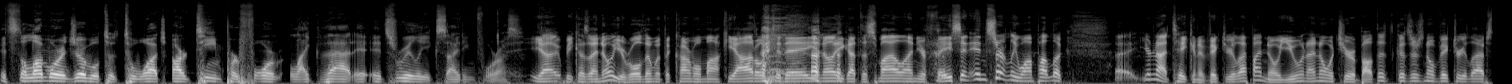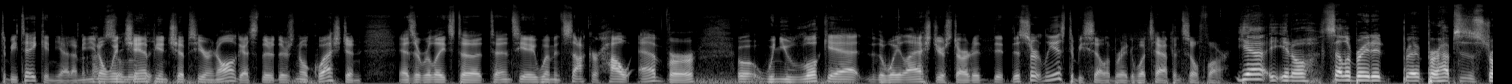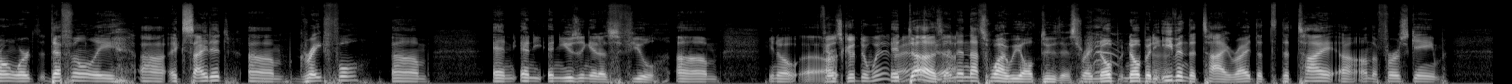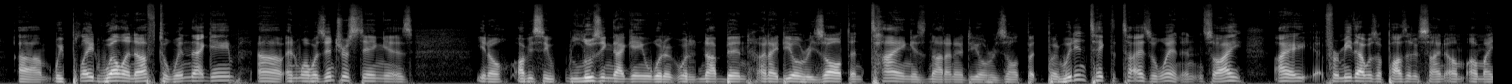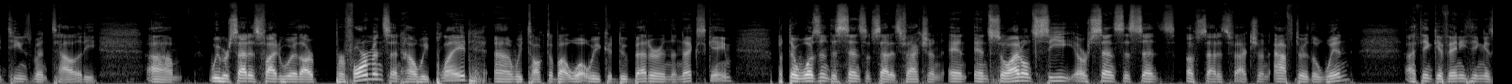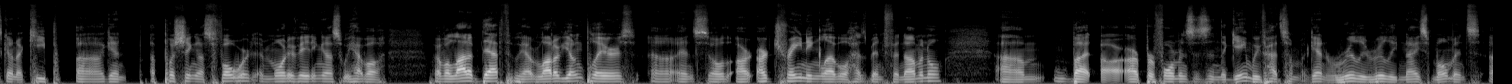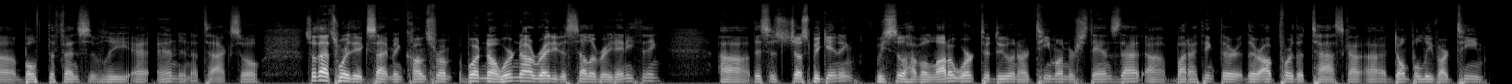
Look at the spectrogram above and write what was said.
It's a lot more enjoyable to, to watch our team perform like that. It, it's really exciting for us. Yeah, because I know you rolled in with the caramel macchiato today. you know, you got the smile on your face. And, and certainly, Juampa, look, uh, you're not taking a victory lap. I know you, and I know what you're about because there's no victory laps to be taken yet. I mean, you Absolutely. don't win championships here in August. There, there's no question as it relates to, to NCAA women's soccer. However, uh, when you look at the way last year started, this certainly is to be celebrated. What's happened so far? Yeah, you know, celebrated perhaps is a strong word. Definitely uh, excited, um, grateful, um, and and and using it as fuel. Um, you know, uh, feels good to win. It right? does, yeah. and, and that's why we all do this, right? No, nobody, even the tie, right? The the tie uh, on the first game, um, we played well enough to win that game. Uh, and what was interesting is, you know, obviously losing that game would have would have not been an ideal result, and tying is not an ideal result. But but we didn't take the tie as a win, and so I I for me that was a positive sign on, on my team's mentality. Um, we were satisfied with our performance and how we played. And we talked about what we could do better in the next game, but there wasn't the sense of satisfaction. And and so I don't see or sense the sense of satisfaction after the win. I think if anything is going to keep uh, again uh, pushing us forward and motivating us. We have a we have a lot of depth. We have a lot of young players, uh, and so our our training level has been phenomenal. Um, but our, our, performances in the game, we've had some again really really nice moments, uh, both defensively and, and, in attack. So, so that's where the excitement comes from. But no, we're not ready to celebrate anything. Uh, this is just beginning. We still have a lot of work to do, and our team understands that. Uh, but I think they're they're up for the task. I, I don't believe our team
